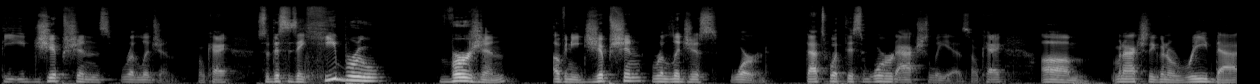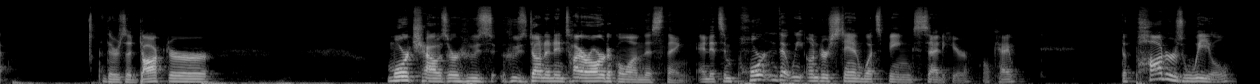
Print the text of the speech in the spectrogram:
the Egyptians' religion. Okay? So this is a Hebrew version of an Egyptian religious word. That's what this word actually is. Okay, um, I'm actually going to read that. There's a doctor Morschauser who's who's done an entire article on this thing, and it's important that we understand what's being said here. Okay, the potter's wheel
